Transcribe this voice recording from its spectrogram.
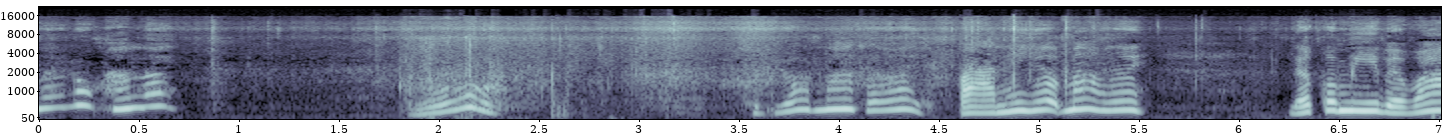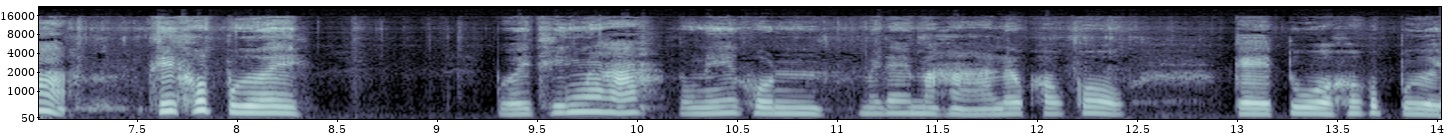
เลยลูกหาเลย โอ้ สุดยอดมากเลยป่านี้เยอะมากเลย แล้วก็มีแบบว่าที่เขาเปื่อย เปื่อยทิ้งนะคะ ตรงนี้คนไม่ได้มาหาแล้วเขาก็แก่ตัวเขาก็เปื่อย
